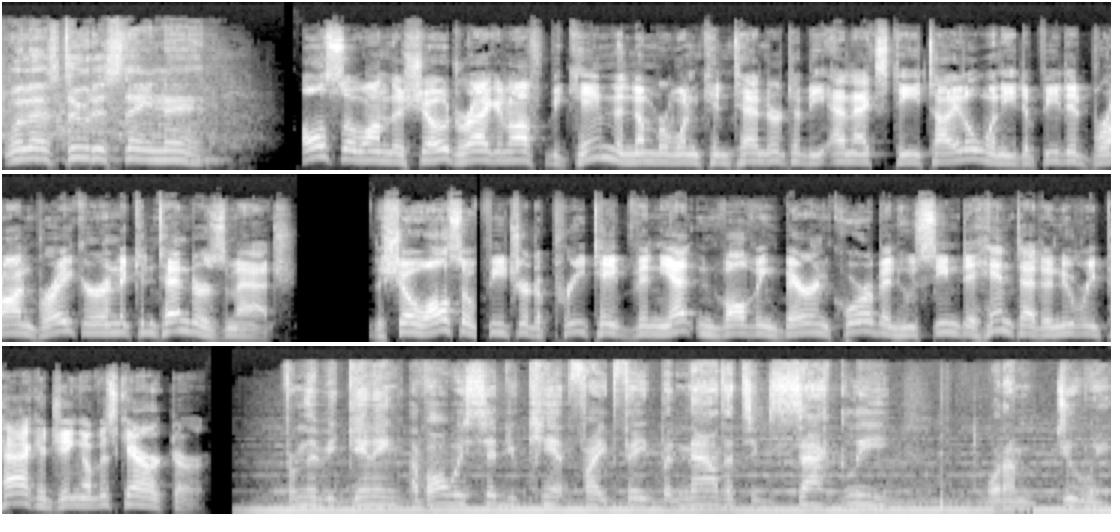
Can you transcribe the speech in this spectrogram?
Well, let's do this thing then. Also on the show, Dragunov became the number one contender to the NXT title when he defeated Bron Breakker in a contenders match. The show also featured a pre taped vignette involving Baron Corbin, who seemed to hint at a new repackaging of his character. From the beginning, I've always said you can't fight fate, but now that's exactly what I'm doing.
